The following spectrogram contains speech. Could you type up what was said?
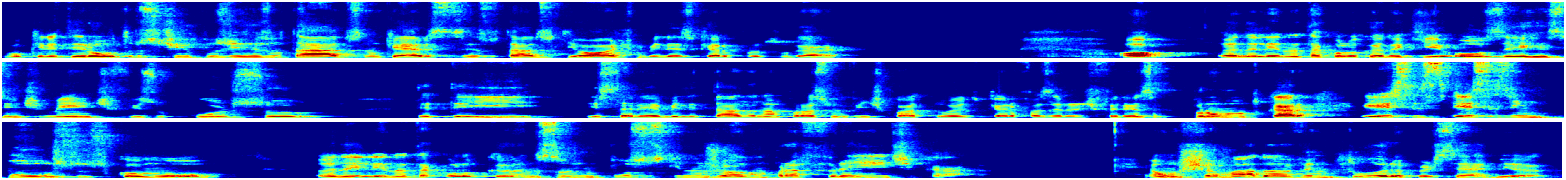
Vou querer ter outros tipos de resultados. Não quero esses resultados que ótimo, beleza, quero para outro lugar. Ó, Ana Helena está colocando aqui: ousei recentemente, fiz o curso TTI, estarei habilitada na próxima 24 do 8. Quero fazer a diferença. Pronto, cara. Esses, esses impulsos, como Ana Helena está colocando, são impulsos que nos jogam para frente, cara. É um chamado à aventura, percebe, Ana?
